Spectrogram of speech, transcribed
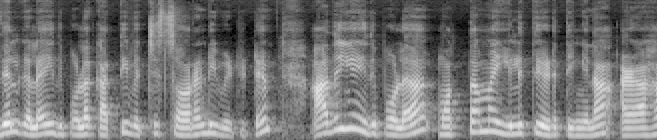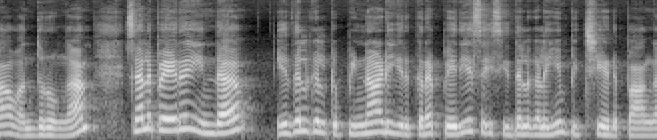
இதழ்களை இது போல் கத்தி வச்சு சுரண்டி விட்டுட்டு அதையும் இது போல் மொத்தமாக இழுத்து எடுத்திங்கன்னா அழகாக வந்துருங்க. சில பேர் இந்த இதழ்களுக்கு பின்னாடி இருக்கிற பெரிய சைஸ் இதழ்களையும் பிச்சு எடுப்பாங்க.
